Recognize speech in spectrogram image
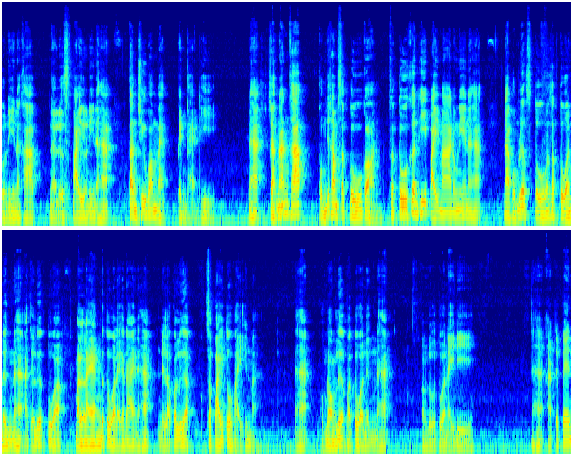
ตัวนี้นะครับนะหรือสไปตัวนี้นะฮะตั้งชื่อว่าแมปเป็นแผนที่นะฮะจากนั้นครับผมจะทำศัตรูก่อนศัตรูเคลื่อนที่ไปมาตรงนี้นะฮะนะผมเลือกศัตรูมาสักตัวหนึ่งนะฮะอาจจะเลือกตัวมแมลงหรือตัวอะไรก็ได้นะฮะเดี๋ยวเราก็เลือกสไปตัวใหม่ขึ้นมานะฮะผมลองเลือกมาตัวหนึ่งนะฮะลองดูตัวไหนดีนะฮะอาจจะเป็น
